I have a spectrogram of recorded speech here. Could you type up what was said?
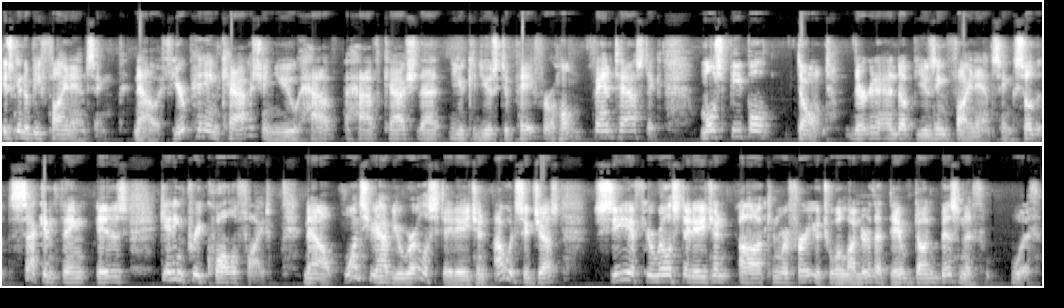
is going to be financing. Now, if you're paying cash and you have, have cash that you could use to pay for a home, fantastic. Most people don't. They're going to end up using financing. So the second thing is getting pre-qualified. Now, once you have your real estate agent, I would suggest see if your real estate agent uh, can refer you to a lender that they've done business with.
